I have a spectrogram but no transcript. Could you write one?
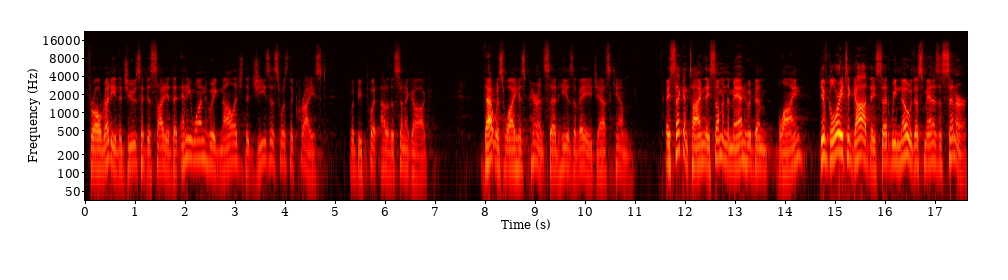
For already the Jews had decided that anyone who acknowledged that Jesus was the Christ would be put out of the synagogue. That was why his parents said, He is of age, ask him. A second time, they summoned the man who had been blind. Give glory to God, they said. We know this man is a sinner.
